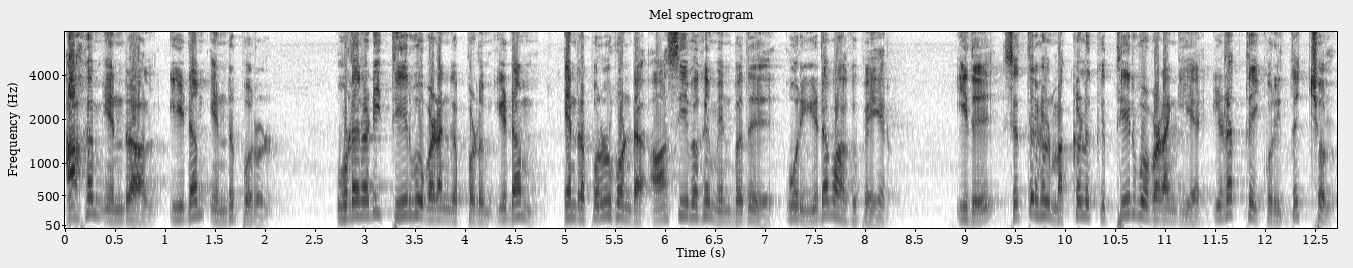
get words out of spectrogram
அகம் என்றால் இடம் என்று பொருள். உடனடி தீர்வு வழங்கப்படும் இடம் என்ற பொருள் கொண்ட ஆசீவகம் என்பது ஒரு இடவாகு பெயர். இது சித்தர்கள் மக்களுக்கு தீர்வு வழங்கிய இடத்தை குறித்த சொல்.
